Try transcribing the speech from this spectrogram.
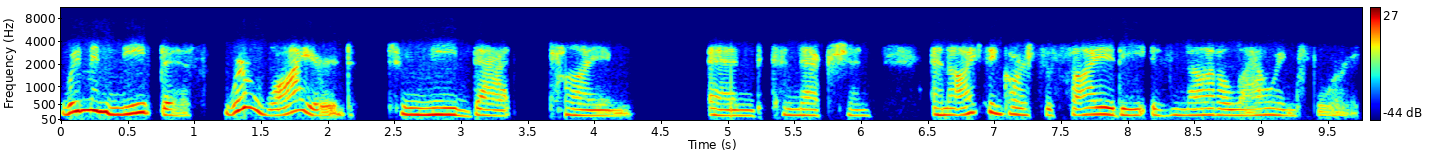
Women need this. We're wired to need that time and connection. And I think our society is not allowing for it.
